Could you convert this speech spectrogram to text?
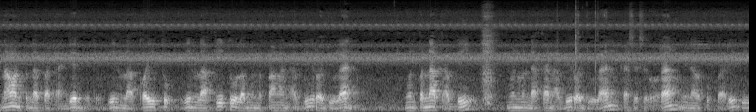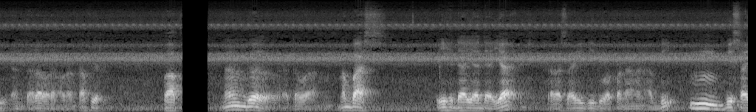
naon pendapat anjen gitu? In itu in lakitu lamun nepangan abdi rojulan. Mun penak abdi mun mendakan abdi rojulan ka seseorang minal kufari di antara orang-orang kafir. Bak nenggel atau nembas. Ihdaya daya salah sahiji dua pandangan abdi. Hmm. bisa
